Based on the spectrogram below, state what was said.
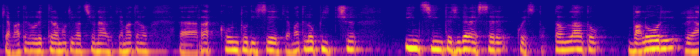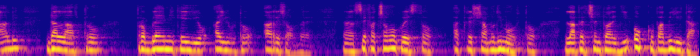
chiamatelo lettera motivazionale, chiamatelo eh, racconto di sé, chiamatelo pitch, in sintesi deve essere questo. Da un lato valori reali, dall'altro problemi che io aiuto a risolvere. Eh, se facciamo questo accresciamo di molto la percentuale di occupabilità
